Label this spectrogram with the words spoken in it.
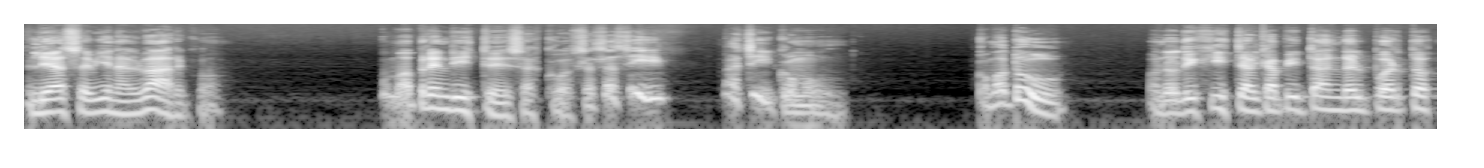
Le hace bien al barco. ¿Cómo aprendiste esas cosas? Así, así como como tú, cuando dijiste al capitán del puerto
